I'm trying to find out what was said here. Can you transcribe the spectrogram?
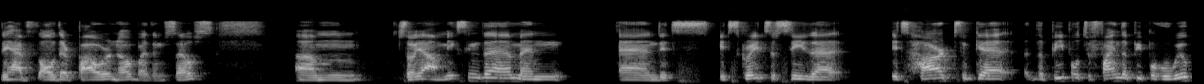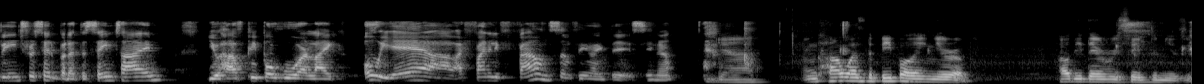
they have all their power now by themselves. Um, so yeah, I'm mixing them and and it's it's great to see that it's hard to get the people to find the people who will be interested, but at the same time, you have people who are like, "Oh yeah, I finally found something like this," you know? Yeah. And how was the people in Europe? How did they receive the music?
